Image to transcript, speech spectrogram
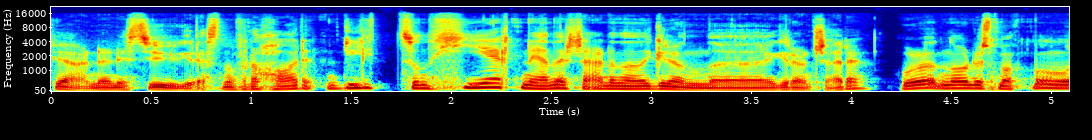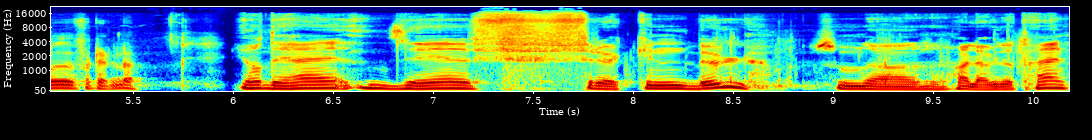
fjerner disse ugressene. For det har litt sånn helt nederst er det denne grønne grønnskjæret. Nå har du smakt på det? Må du fortelle? Jo, det, det frøken Bull, som da har lagd dette her,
